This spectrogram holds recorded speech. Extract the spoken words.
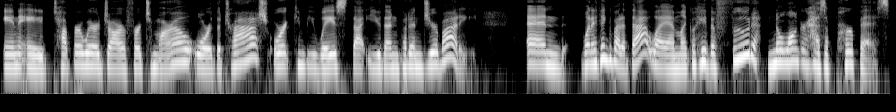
in a Tupperware jar for tomorrow or the trash, or it can be waste that you then put into your body. And when I think about it that way, I'm like, okay, the food no longer has a purpose.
